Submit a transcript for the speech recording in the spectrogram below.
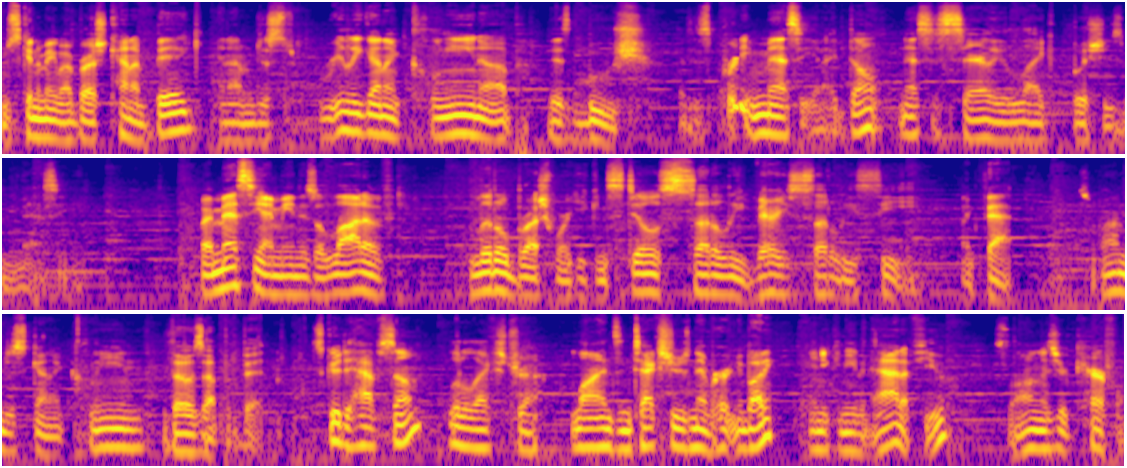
I'm just gonna make my brush kind of big and I'm just really gonna clean up this bush. It's pretty messy and I don't necessarily like bushes messy. By messy, I mean there's a lot of little brushwork you can still subtly, very subtly see, like that. So I'm just gonna clean those up a bit. It's good to have some little extra lines and textures never hurt anybody, and you can even add a few as long as you're careful.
